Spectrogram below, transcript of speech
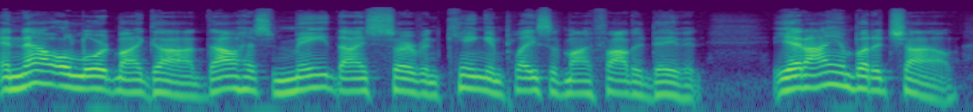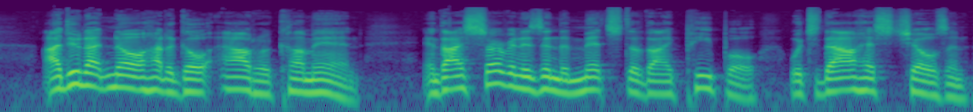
And now, O Lord my God, thou hast made thy servant king in place of my father David. Yet I am but a child. I do not know how to go out or come in. And thy servant is in the midst of thy people, which thou hast chosen,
